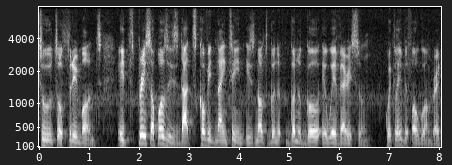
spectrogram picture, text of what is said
two to three months. It presupposes that COVID-19 is not going to go away very soon. Quickly, before we go on break.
